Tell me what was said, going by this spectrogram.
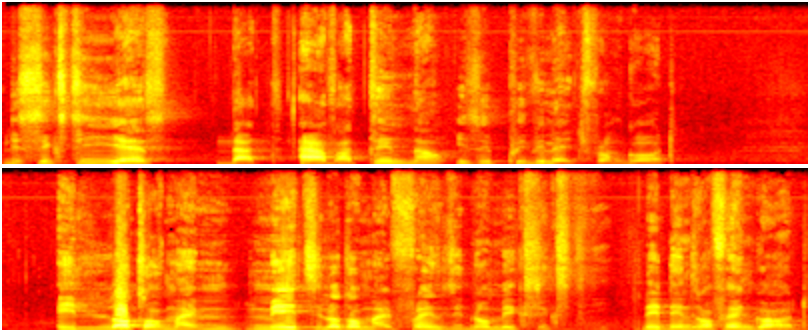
the 60 years that I have attained now is a privilege from God. A lot of my mates, a lot of my friends did not make 60. They didn't offend God.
